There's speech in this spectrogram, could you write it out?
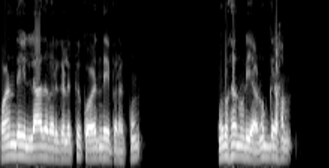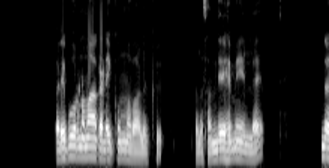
குழந்தை இல்லாதவர்களுக்கு குழந்தை பிறக்கும். முருகனுடைய அனுக்கிரகம் பரிபூர்ணமாக கிடைக்கும் அவளுக்கு. அதில் சந்தேகமே இல்லை. இந்த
